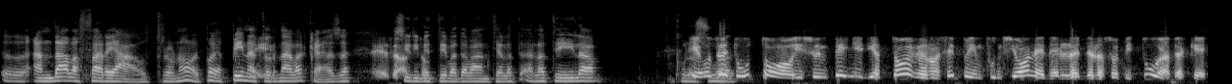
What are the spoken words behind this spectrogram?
eh, andava a fare altro no? e poi appena Sì. tornava a casa Esatto. si rimetteva davanti alla, alla tela E sua... oltretutto i suoi impegni di attore erano sempre in funzione del- della sua pittura perché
